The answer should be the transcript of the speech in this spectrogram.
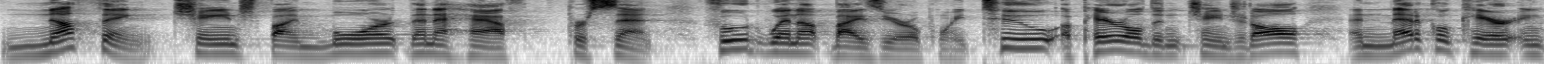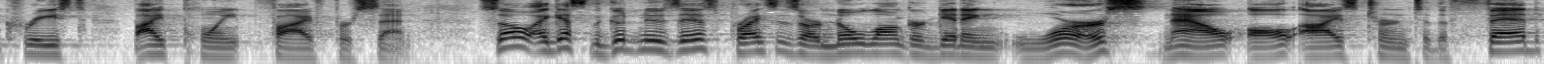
nothing changed by more than a half percent. Food went up by 0.2, apparel didn't change at all, and medical care increased by 0.5 percent. So I guess the good news is prices are no longer getting worse. Now all eyes turn to the Fed.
